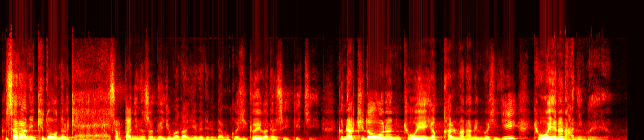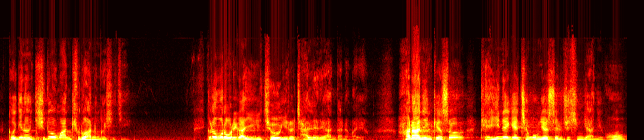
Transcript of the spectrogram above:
그 사람이 기도원을 계속 다니면서 매주마다 예배 드린다면 그것이 교회가 될 수 있겠지. 그러나 기도원은 교회 역할만 하는 것이지 교회는 아닌 거예요. 거기는 기도만 주로 하는 것이지. 그러므로 우리가 이 정의를 잘 내려야 한다는 거예요. 하나님께서 개인에게 천국 열쇠를 주신 게 아니고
